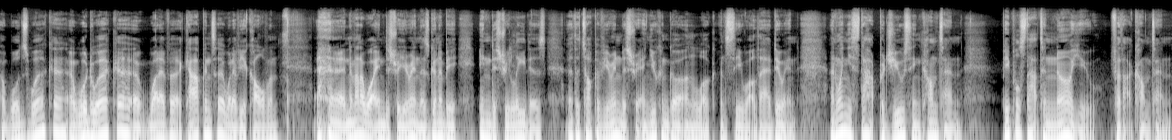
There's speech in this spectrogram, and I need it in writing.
a woods worker, a woodworker, a whatever, a carpenter, whatever you call them. no matter what industry you're in, there's going to be industry leaders at the top of your industry, and you can go and look and see what they're doing. And when you start producing content, people start to know you for that content,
